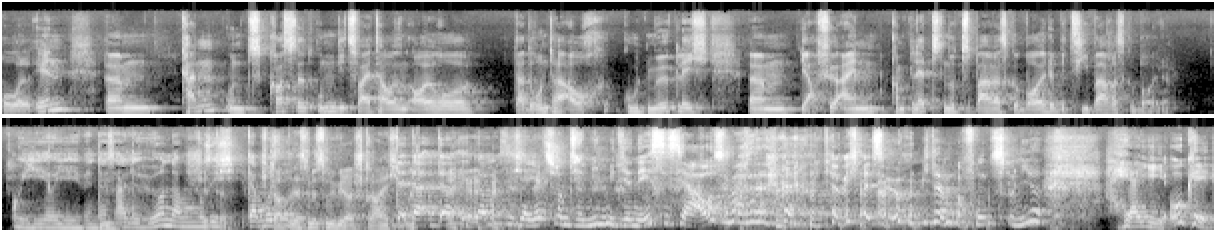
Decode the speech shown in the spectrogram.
All-in. Ähm, kann und kostet um die 2000 Euro darunter auch gut möglich, ähm, ja, für ein komplett nutzbares Gebäude, beziehbares Gebäude. Oje, oje, wenn das hm. alle hören, dann muss Shit. ich. Da muss ich glaube, das müssen wir wieder streichen. Da, ne? da, da, da, muss ich ja jetzt schon einen Termin mit dir nächstes Jahr ausmachen, damit das irgendwie dann mal funktioniert. Herrje, okay.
